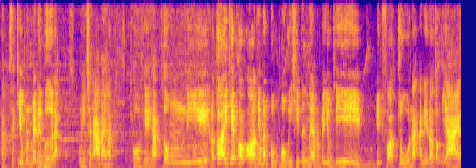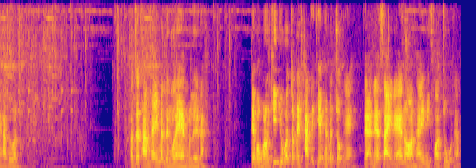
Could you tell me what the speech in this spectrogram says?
แบบสกิลมันไม่ได้เบิร์ดอะตรงนี้ชนะไปครับ โอเคครับ ตรงนี้แล้วก็ไอเทมของออนที่มันโปงๆอีกชิ้นหนึงเนี่ย มันไปอยู่ที่มิดฟอร์จูนะ อันนี้เราต้องย้ายนะครับทุกคน มันจะทำให้มันแรงๆไปเลยนะเนี่ยผมกำลังคิดอยู่ว่าจะไปคัดไอเทมให้มันจบไง แต่อันนี้ใส่แน่นอนให้มิดฟอร์จูนครับ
